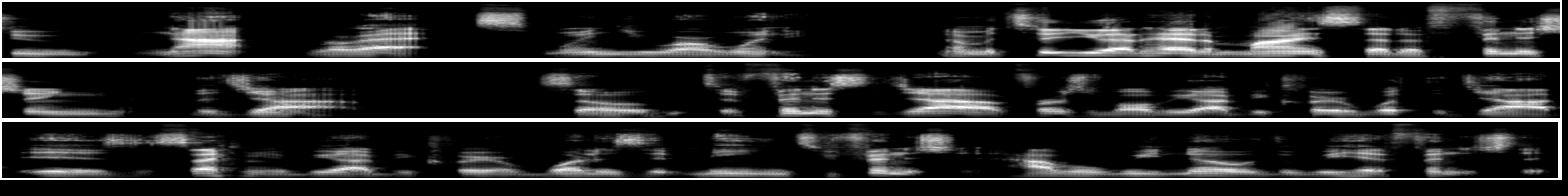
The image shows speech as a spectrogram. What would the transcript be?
to not relax when you are winning. Number two, you got to have a mindset of finishing the job. So to finish the job, first of all, we got to be clear what the job is. And secondly, we got to be clear what does it mean to finish it? How will we know that we have finished it?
